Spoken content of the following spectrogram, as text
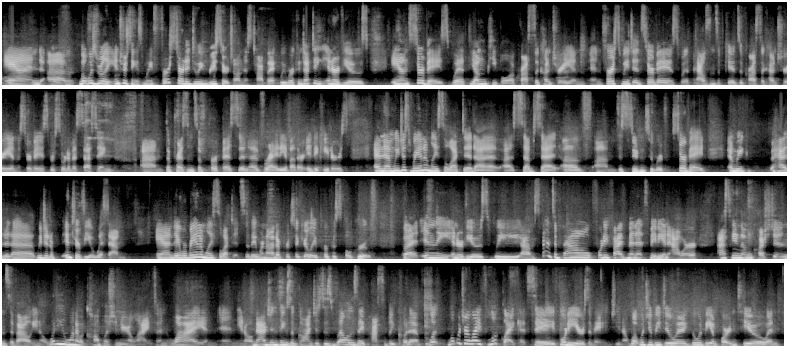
And um, what was really interesting is when we first started doing research on this topic, we were conducting interviews and surveys with young people across the country. And, and first, we did surveys with thousands of kids across the country, and the surveys were sort of assessing um, the presence of purpose and a variety of other indicators. And then we just randomly selected a, a subset of um, the students who were surveyed, and we had uh, we did an interview with them, and they were randomly selected, so they were not a particularly purposeful group. But in the interviews, we um, spent about 45 minutes, maybe an hour, asking them questions about, you know, what do you want to accomplish in your life and why? And, and you know, imagine things have gone just as well as they possibly could have. What, what would your life look like at, say, 40 years of age? You know, what would you be doing? Who would be important to you? And,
